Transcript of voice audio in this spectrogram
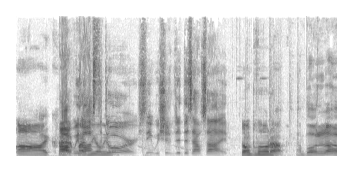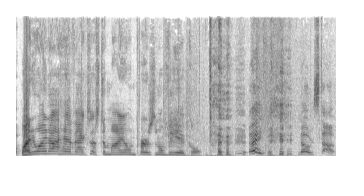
Aw, crap. Oh, we I'm lost the the, only one- door. See, we should have did this outside. Don't blow it up. I'm blowing it up. Why do I not have access to my own personal vehicle? hey! no, stop.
